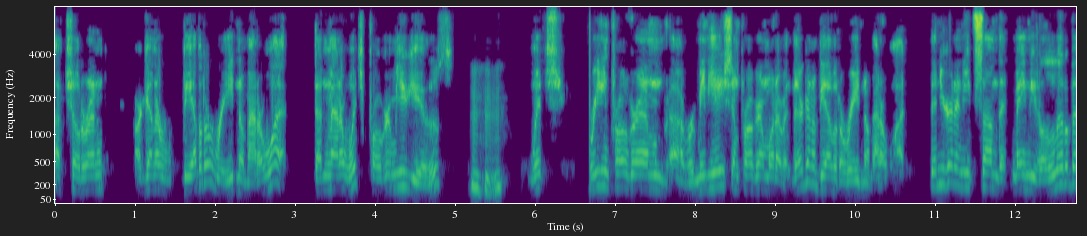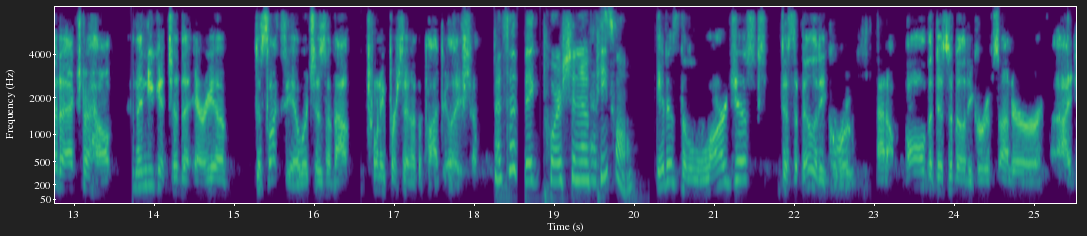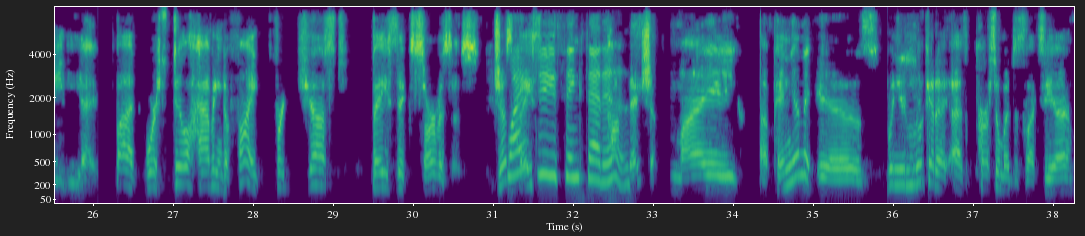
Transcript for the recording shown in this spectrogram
of children are going to be able to read no matter what doesn't matter which program you use, Mm-hmm. which reading program, uh, remediation program, whatever. They're going to be able to read no matter what. Then you're going to need some that may need a little bit of extra help. And then you get to the area of dyslexia, which is about 20% of the population. That's a big portion of That's- people. It is the largest disability group out of all the disability groups under IDEA. But we're still having to fight for just basic services. Just Why basic do you think that is? accommodation. My opinion is when you look at a, a person with dyslexia,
